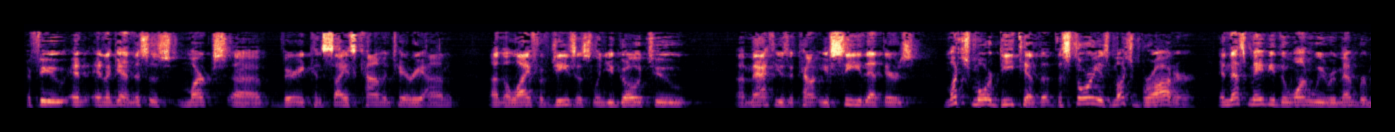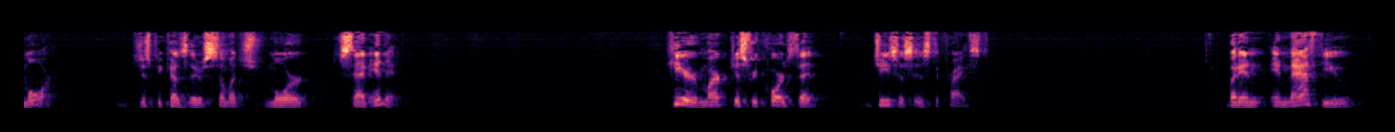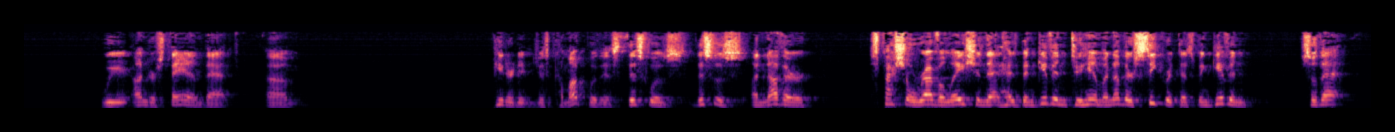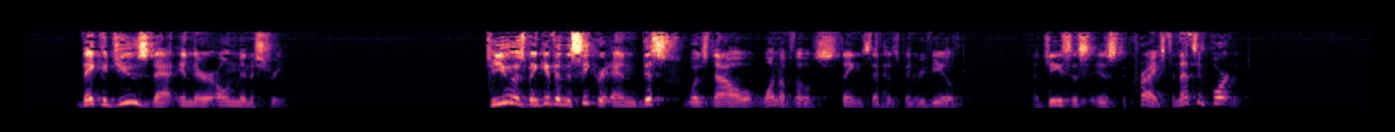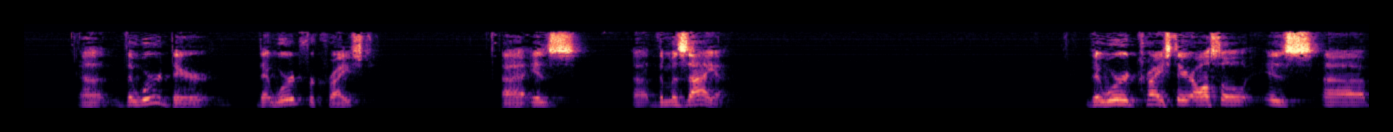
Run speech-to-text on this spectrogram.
If you and, and again, this is Mark's uh, very concise commentary on on the life of Jesus. When you go to uh, Matthew's account, you see that there's much more detail. The, the story is much broader, and that's maybe the one we remember more, just because there's so much more said in it. Here, Mark just records that Jesus is the Christ. But in, in Matthew, we understand that um, Peter didn't just come up with this. This was, this was another special revelation that has been given to him, another secret that's been given so that they could use that in their own ministry. To you has been given the secret, and this was now one of those things that has been revealed. That Jesus is the Christ. And that's important. Uh, the word there, that word for Christ, uh, is uh, the Messiah. the word Christ there also is uh,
